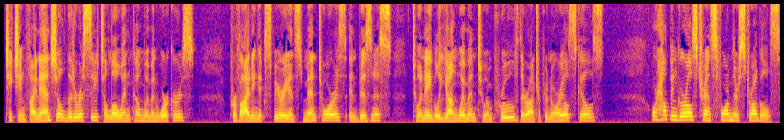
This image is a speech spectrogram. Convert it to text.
teaching financial literacy to low income women workers, providing experienced mentors in business to enable young women to improve their entrepreneurial skills, or helping girls transform their struggles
